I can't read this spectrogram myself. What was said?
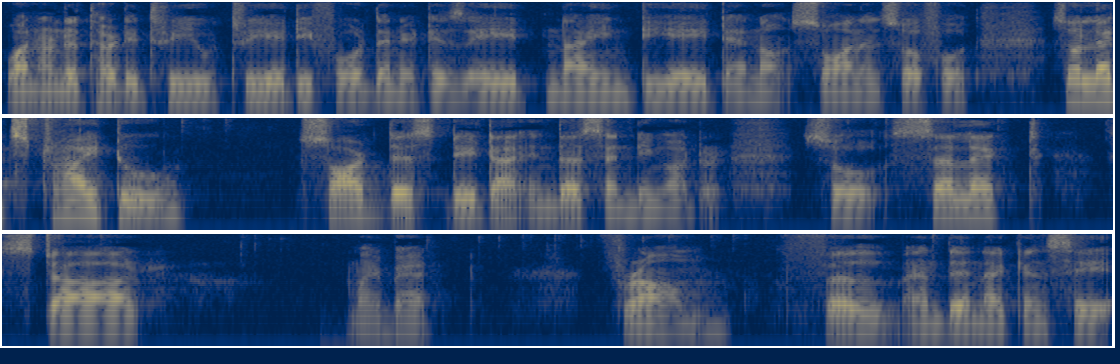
133, 384, then it is 898, and so on and so forth. So let's try to sort this data in the ascending order. So select star, my bad, from film, and then I can say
